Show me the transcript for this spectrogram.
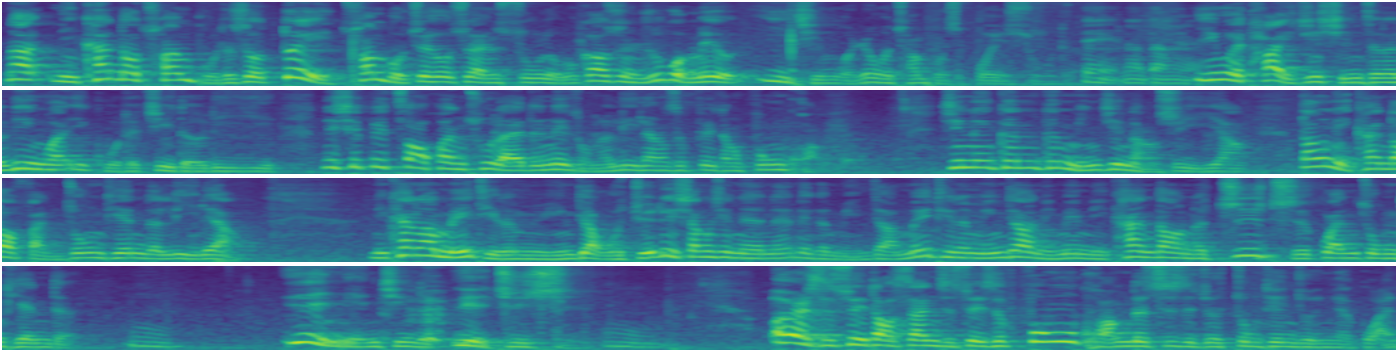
那你看到川普的时候，对，川普最后虽然输了，我告诉你，如果没有疫情，我认为川普是不会输的。对，那当然，因为他已经形成了另外一股的既得利益，那些被召唤出来的那种的力量是非常疯狂的。今天跟跟民进党是一样，当你看到反中天的力量。你看到媒体的民调，我绝对相信那那那个民调。媒体的民调里面，你看到呢，支持关中天的，嗯，越年轻的越支持，嗯，二十岁到三十岁是疯狂的支持，就中天就应该关。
